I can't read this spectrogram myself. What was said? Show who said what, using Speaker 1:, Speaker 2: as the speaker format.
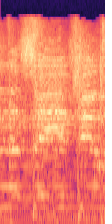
Speaker 1: and I'll say it to you.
